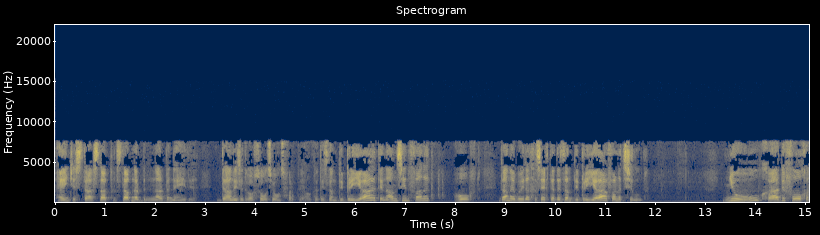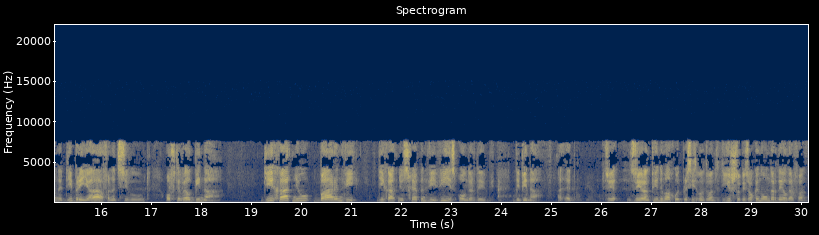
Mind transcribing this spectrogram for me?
Eentje stap, stap, naar, naar beneden. Dan is het zoals je ons vertelt. Dat is dan de Bria ten aanzien van het hoofd. Dan hebben we dat gezegd, dat is dan de Bria van het Silut. Nu gaat de volgende, die Bria van het Silut, oftewel Bina, die gaat nu baren wie? Die gaat nu scheppen wie? Wie is onder de, de Bina? Zeranpien wel goed precies, want, want het Jirsut is ook een onderdeel daarvan.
